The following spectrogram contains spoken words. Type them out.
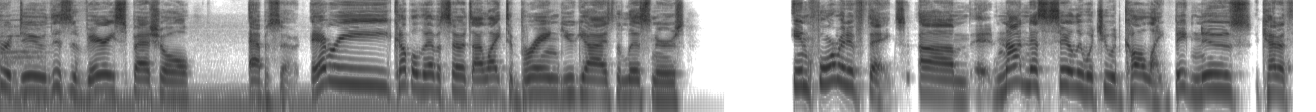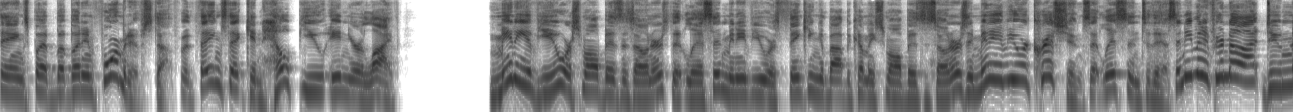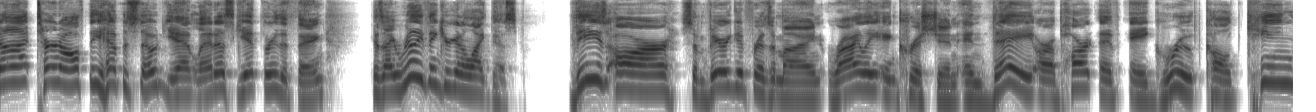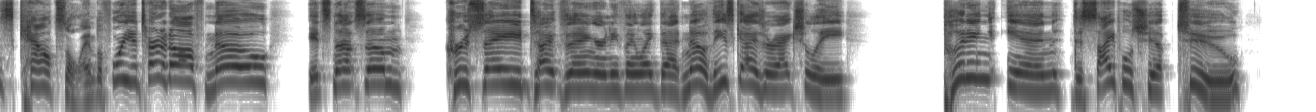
further ado, this is a very special episode. Every couple of episodes, I like to bring you guys, the listeners, informative things. Um, not necessarily what you would call like big news kind of things, but but but informative stuff, but things that can help you in your life. Many of you are small business owners that listen. Many of you are thinking about becoming small business owners, and many of you are Christians that listen to this. And even if you're not, do not turn off the episode yet. Let us get through the thing because I really think you're going to like this. These are some very good friends of mine, Rylee and Christian, and they are a part of a group called King's Council. And before you turn it off, no, it's not some crusade type thing or anything like that. No, these guys are actually putting in discipleship to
